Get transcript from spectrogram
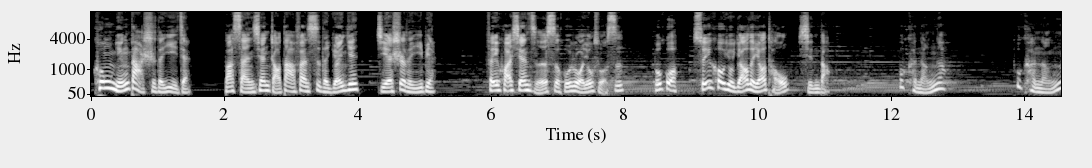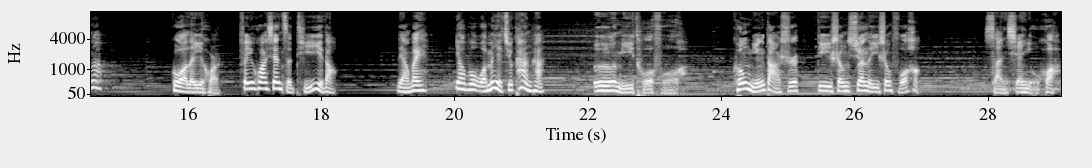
空明大师的意见，把散仙找大梵寺的原因解释了一遍。飞花仙子似乎若有所思，不过随后又摇了摇头，心道：“不可能啊，不可能啊！”过了一会儿，飞花仙子提议道：“两位，要不我们也去看看？”阿弥陀佛，空明大师低声宣了一声佛号。散仙有话，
